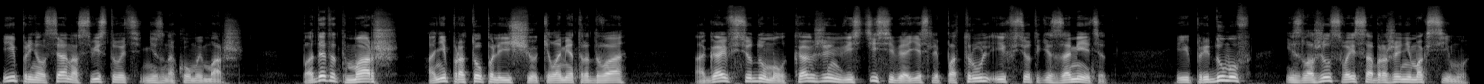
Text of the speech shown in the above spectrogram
и принялся насвистывать незнакомый марш. Под этот марш они протопали еще километра два, а Гай все думал, как же им вести себя, если патруль их все-таки заметит, и, придумав, изложил свои соображения Максиму.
